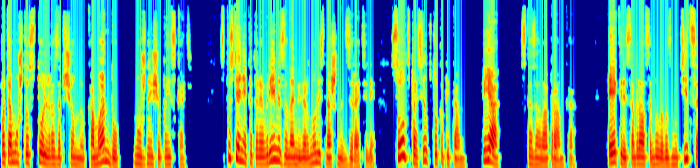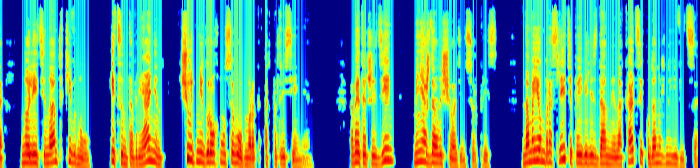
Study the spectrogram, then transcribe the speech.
потому что столь разобщенную команду нужно еще поискать. Спустя некоторое время за нами вернулись наши надзиратели. Солд спросил, кто капитан. «Я», — сказала Апранка. Экри собрался было возмутиться, но лейтенант кивнул, и центаврианин чуть не грохнулся в обморок от потрясения. В этот же день меня ждал еще один сюрприз. На моем браслете появились данные локации, куда нужно явиться,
